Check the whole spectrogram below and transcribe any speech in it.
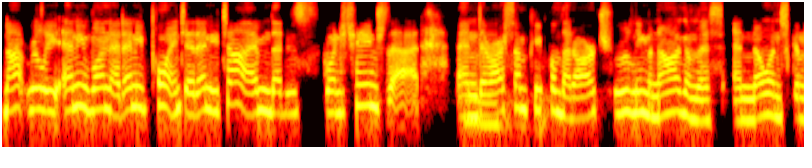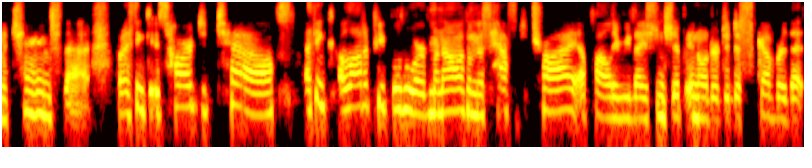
not really anyone at any point at any time that is going to change that. And there Mhm. are some people that are truly monogamous, and no one's going to change that. But I think it's hard to tell. I think a lot of people who are monogamous have to try a poly relationship in order to discover that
